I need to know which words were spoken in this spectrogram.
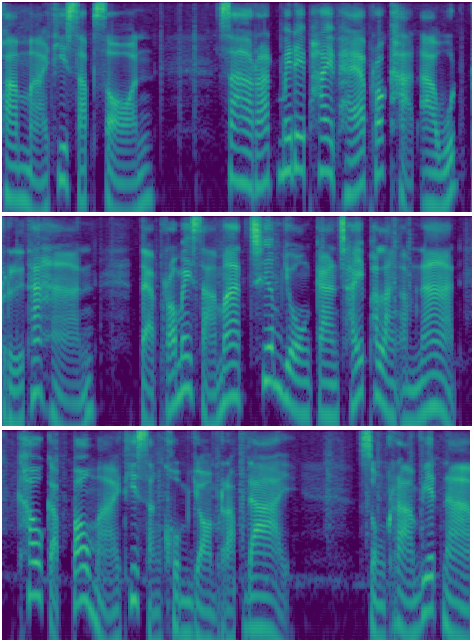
ความหมายที่ซับซ้อน สหรัฐไม่ได้พ่ายแพ้เพราะขาดอาวุธหรือทหาร แต่เพราะไม่สามารถเชื่อมโยงการใช้พลังอำนาจเข้ากับเป้าหมายที่สังคมยอมรับได้ สงครามเวียดนาม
